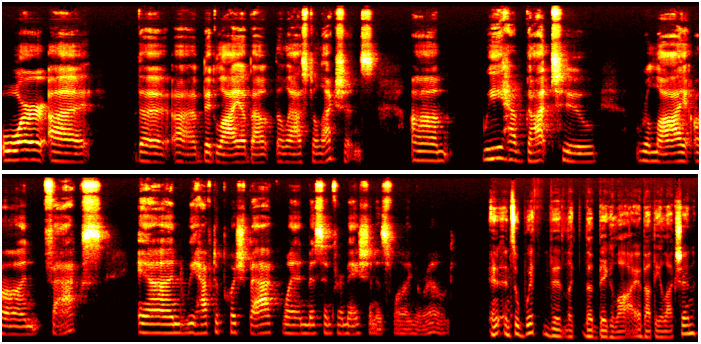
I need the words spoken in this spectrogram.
or uh, the uh, big lie about the last elections. Um, we have got to rely on facts and we have to push back when misinformation is flying around. And, and so, with the like the big lie about the election,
